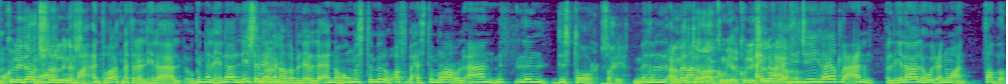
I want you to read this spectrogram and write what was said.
مو كل إدارة مو- تشتغل لنفسها. أنت ضربت مثلا الهلال وقلنا الهلال ليس لاننا استمرارية. نضرب الهلال لأنه هو مستمر وأصبح استمراره الآن مثل الدستور صحيح مثل عمل. تراكمي الكل اي يسلم واحد. يجي لا يطلع عن الهلال هو العنوان تفضل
